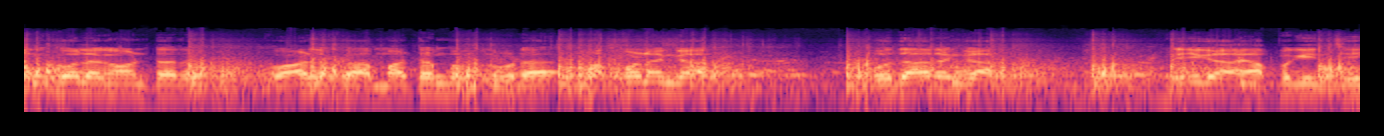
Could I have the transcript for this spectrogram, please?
అనుకూలంగా ఉంటారో వాళ్ళకు ఆ మఠం భూములు కూడా అప్పణంగా ఉదారంగా ఫ్రీగా అప్పగించి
